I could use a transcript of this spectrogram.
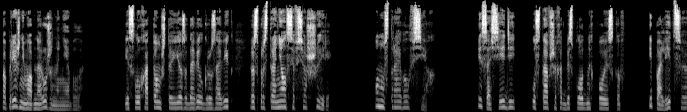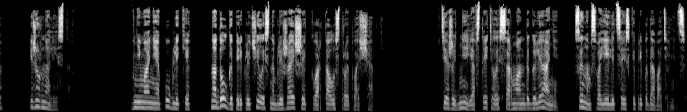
по-прежнему обнаружено не было. И слух о том, что ее задавил грузовик, распространялся все шире. Он устраивал всех. И соседей, уставших от бесплодных поисков, и полицию, и журналистов. Внимание публики надолго переключилось на ближайшие к кварталу стройплощадки. В те же дни я встретилась с Армандо Галиани, сыном своей лицейской преподавательницы.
